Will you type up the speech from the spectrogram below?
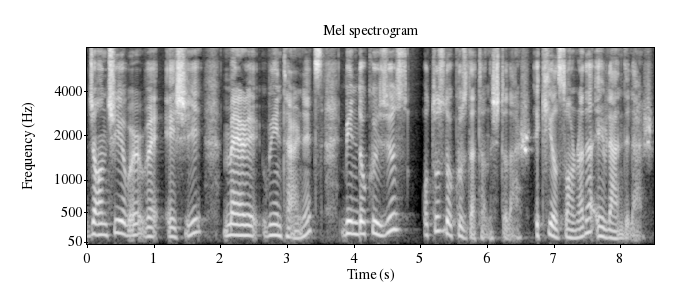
John Cheever ve eşi Mary Winternitz 1939'da tanıştılar. İki yıl sonra da evlendiler.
